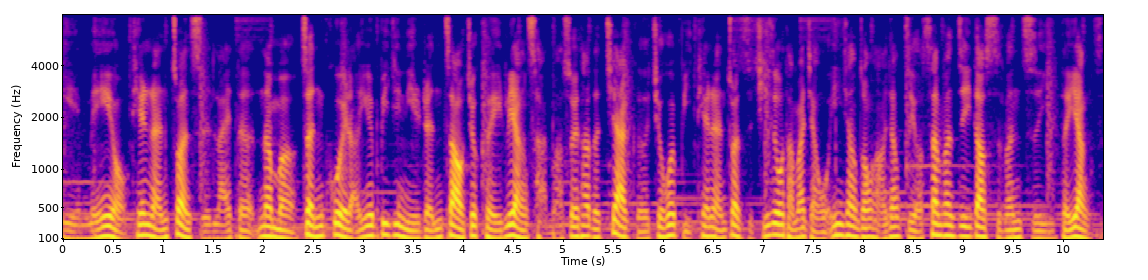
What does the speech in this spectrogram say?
也没有天然钻石来的那么珍贵了，因为毕竟你人造就可以量产嘛，所以它的价格就会比天然钻石。其实我坦白讲，我印象中好像只有三分之一到十分之一的样子。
